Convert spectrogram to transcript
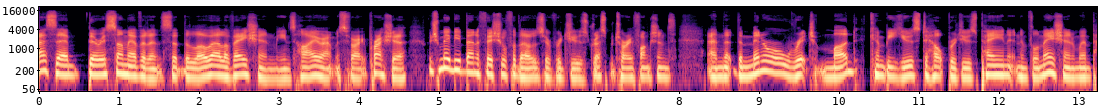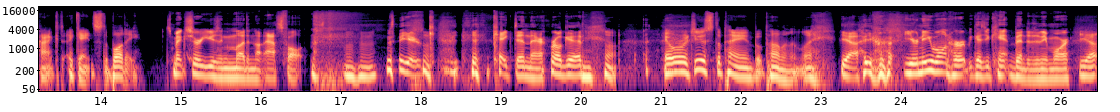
That said, there is some evidence that the lower elevation means higher atmospheric pressure, which may be beneficial for those with reduced respiratory functions, and that the mineral rich mud can be used to help reduce pain and inflammation when packed against the body. Just make sure you're using mud and not asphalt. Mm-hmm. you're caked in there real good. It will reduce the pain, but permanently. Yeah, your, your knee won't hurt because you can't bend it anymore. Yeah.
